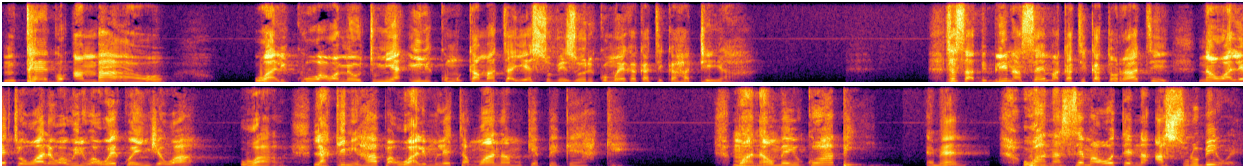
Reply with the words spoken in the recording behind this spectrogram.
Mtego ambao walikuwa wameutumia ili kumkamata yesu vizuri kumweka katika hatia. Sasa biblia inasema katika torati na waletwe wale wawili wawekwe nje wa wawe. Lakini hapa walimleta mwanamke peke yake. Mwanaume yuko wapi? Amen wanasema wote na asulubiwe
